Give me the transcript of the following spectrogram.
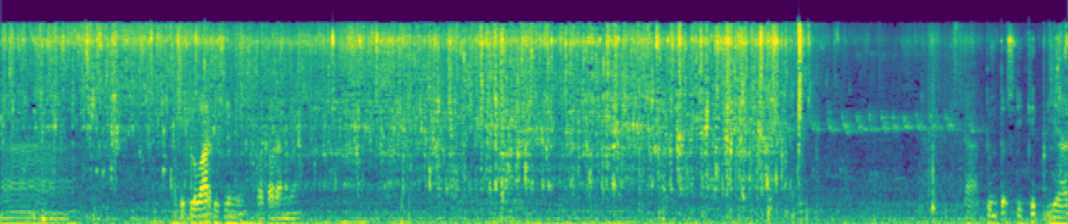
Nah nanti keluar di sini kotorannya kita tuntut sedikit biar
